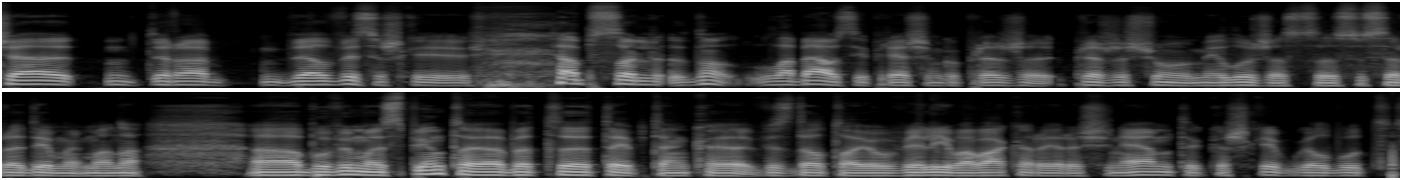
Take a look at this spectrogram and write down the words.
Čia yra vėl visiškai absoliu, nu, labiausiai priešingų priež, priežasčių meilužės susiradimai mano buvimas spintoje, bet taip, tenka vis dėlto jau vėlyvą vakarą įrašinėjom, tai kažkaip galbūt,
